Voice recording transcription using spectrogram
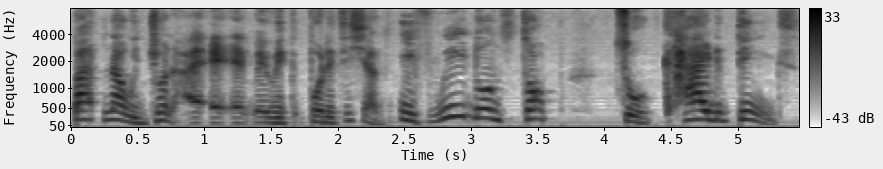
partner with journal, uh, uh, with politicians, if we don't stop to hide things,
